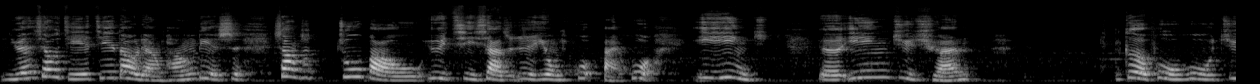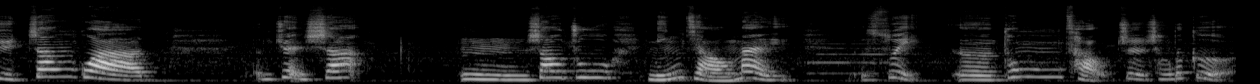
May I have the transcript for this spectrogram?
元宵节，街道两旁列市，上着珠宝玉器，下着日用货百货，一应呃一应俱全。各铺户俱张挂绢纱，嗯，烧猪、鸣角、麦穗，呃，通草制成的各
